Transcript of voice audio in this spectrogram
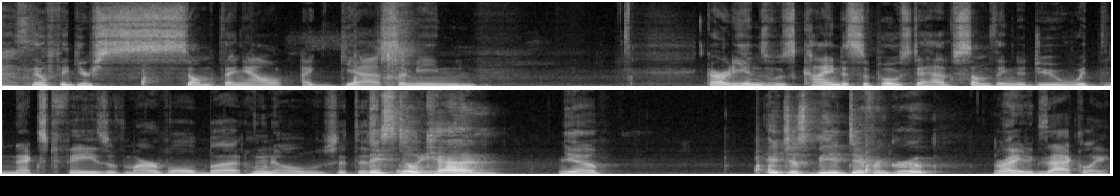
They'll figure something out, I guess. I mean, Guardians was kind of supposed to have something to do with the next phase of Marvel, but who knows at this they still can Yeah, It'd just be a different group right, exactly.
